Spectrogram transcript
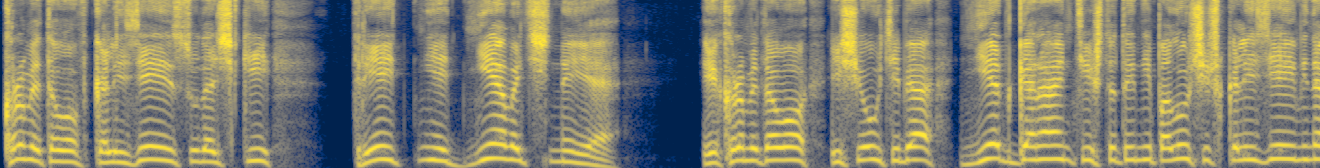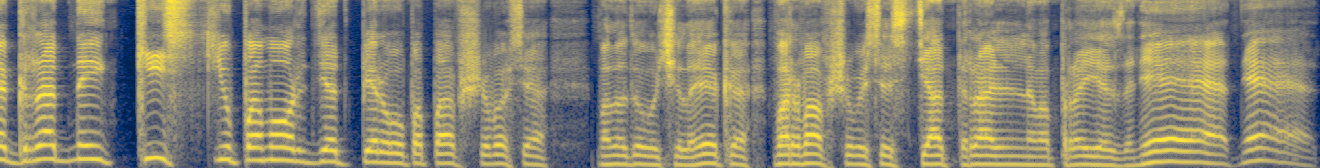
Кроме того, в Колизее судачки третнедневочные. И кроме того, еще у тебя нет гарантии, что ты не получишь в Колизее виноградной кистью по морде от первого попавшегося молодого человека, ворвавшегося с театрального проезда. Нет, нет,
